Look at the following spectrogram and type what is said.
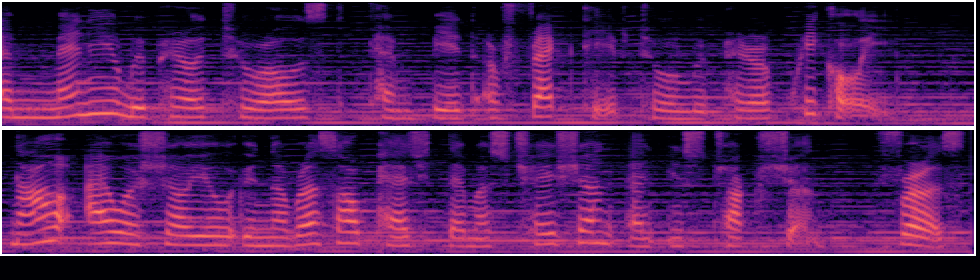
and many repair tools can be effective to repair quickly. Now I will show you universal patch demonstration and instruction. First,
